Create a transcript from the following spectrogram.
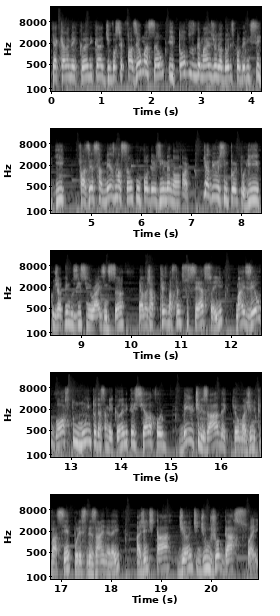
que é aquela mecânica de você fazer uma ação e todos os demais jogadores poderem seguir fazer essa mesma ação com um poderzinho menor. Já viu isso em Porto Rico, já vimos isso em Rising Sun, ela já fez bastante sucesso aí, mas eu gosto muito dessa mecânica e se ela for bem utilizada, que eu imagino que vai ser por esse designer aí, a gente está diante de um jogaço aí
